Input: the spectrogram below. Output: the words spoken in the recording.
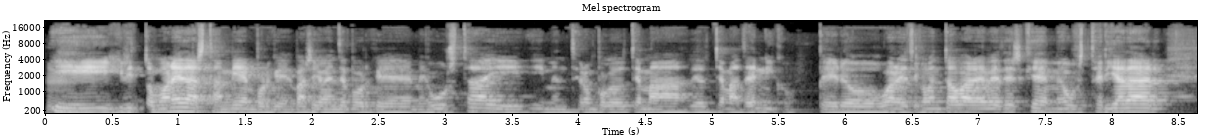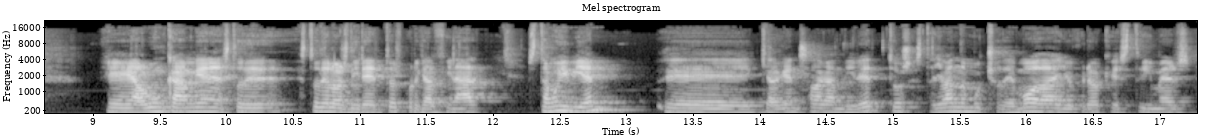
Mm. Y criptomonedas también, porque básicamente porque me gusta y, me entero un poco del tema, del tema técnico. Pero bueno, te he comentado varias veces que me gustaría dar eh, algún cambio en esto de, esto de los directos, porque al final está muy bien eh, que alguien salga en directos, se está llevando mucho de moda. Yo creo que streamers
